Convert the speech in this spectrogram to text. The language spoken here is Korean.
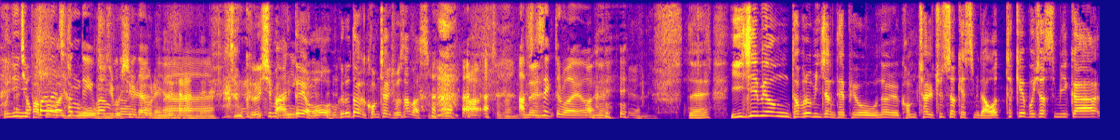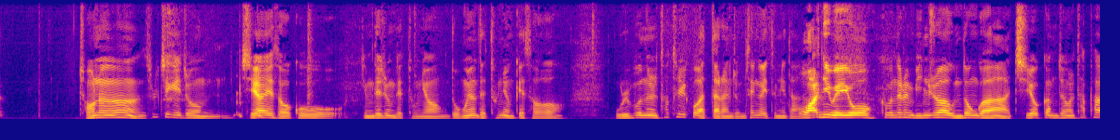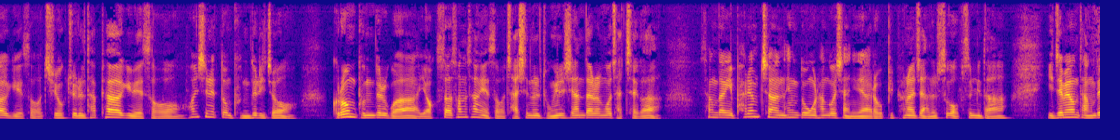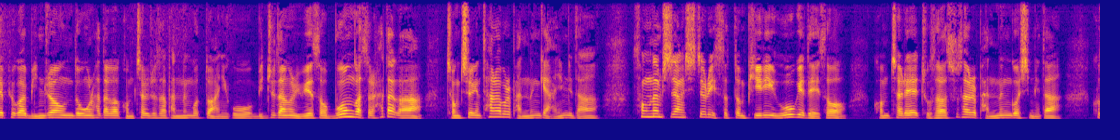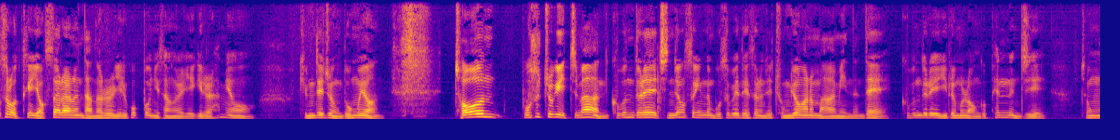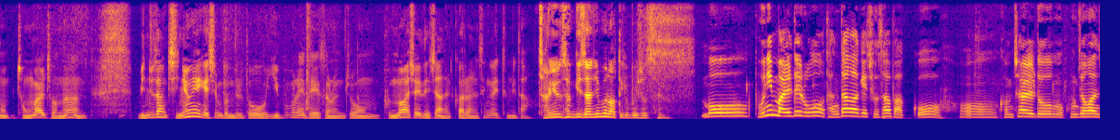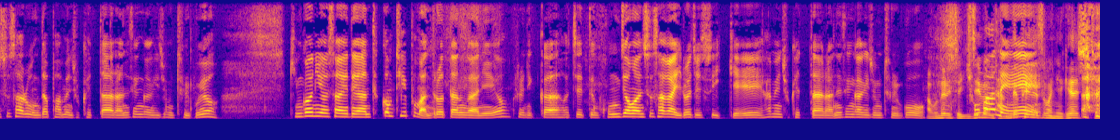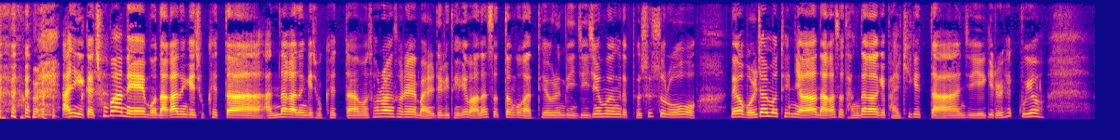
본인이 바빠가지고 뒤집어 씌려고 그랬는데 잘 안 되네. 참 그러시면 안 돼요. 그렇구나. 그러다가 검찰 조사 받습니다. 아 죄송합니다. 압수수색 네. 들어와요. 아, 네. 네. 이재명 더불어민주당 대표 오늘 검찰 출석했습니다. 어떻게 보셨습니까? 저는 솔직히 좀 지하에서 고 김대중 대통령, 노무현 대통령께서 울분을 터트릴 것 같다라는 좀 생각이 듭니다. 오, 아니 왜요? 그분들은 민주화 운동과 지역 감정을 타파하기 위해서 지역주의를 타파하기 위해서 헌신했던 분들이죠. 그런 분들과 역사 선상에서 자신을 동일시한다는 것 자체가 상당히 파렴치한 행동을 한 것이 아니냐라고 비판하지 않을 수가 없습니다. 이재명 당대표가 민주화 운동을 하다가 검찰 조사 받는 것도 아니고 민주당을 위해서 무언가를 하다가 정치적인 탄압을 받는 게 아닙니다. 성남시장 시절에 있었던 비리 의혹에 대해서 검찰의 조사 수사를 받는 것입니다. 그것을 어떻게 역사라는 단어를 일곱 번 이상을 얘기를 하며 김대중, 노무현 전 보수 쪽에 있지만 그분들의 진정성 있는 모습에 대해서는 이제 존경하는 마음이 있는데 그분들의 이름을 언급했는지 정말, 정말 저는 민주당 진영에 계신 분들도 이 부분에 대해서는 좀 분노하셔야 되지 않을까라는 생각이 듭니다. 장윤선 기자님은 어떻게 보셨어요? 뭐 본인 말대로 당당하게 조사받고 어, 검찰도 뭐 공정한 수사로 응답하면 좋겠다라는 생각이 좀 들고요. 김건희 여사에 대한 특검 TF 만들었다는 거 아니에요? 그러니까 어쨌든 공정한 수사가 이루어질 수 있게 하면 좋겠다라는 생각이 좀 들고. 아, 오늘 이제 이재명 당대표에서만 얘기하시죠. 아니, 그러니까 초반에 뭐 나가는 게 좋겠다, 안 나가는 게 좋겠다, 뭐 설왕설의 말들이 되게 많았었던 것 같아요. 그런데 이제 이재명 대표 스스로 내가 뭘 잘못했냐, 나가서 당당하게 밝히겠다, 이제 얘기를 했고요.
